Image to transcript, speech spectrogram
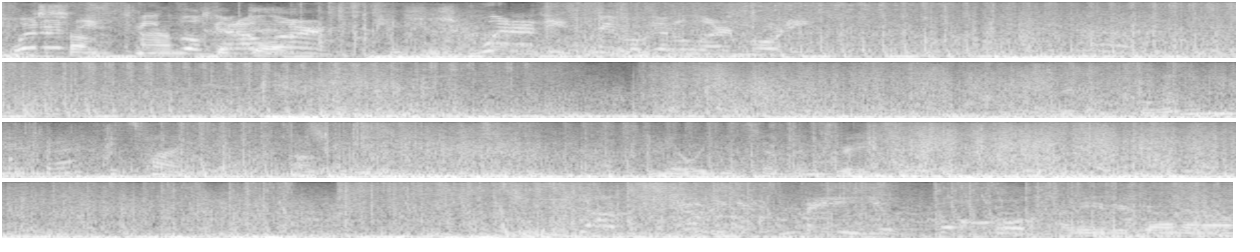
When are these sometime people gonna today. learn? Jesus When are these people gonna learn, Morty? It's fine. Okay. You know, we did something great. Stop shooting at me, you fool. I need a gun now.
